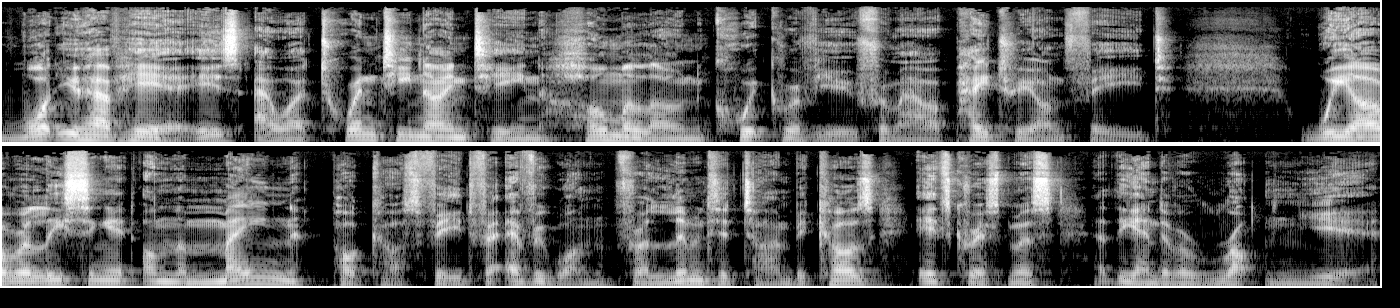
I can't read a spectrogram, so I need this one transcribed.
What you have here is our 2019 Home Alone quick review from our Patreon feed. We are releasing it on the main podcast feed for everyone for a limited time because it's Christmas at the end of a rotten year.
